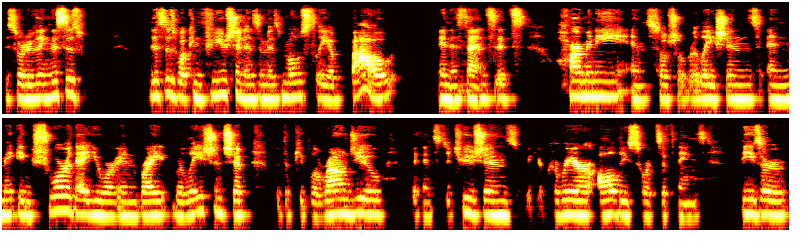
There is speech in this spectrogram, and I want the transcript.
this sort of thing, this is this is what Confucianism is mostly about, in a sense. It's harmony and social relations and making sure that you are in right relationship with the people around you, with institutions, with your career, all these sorts of things. These are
